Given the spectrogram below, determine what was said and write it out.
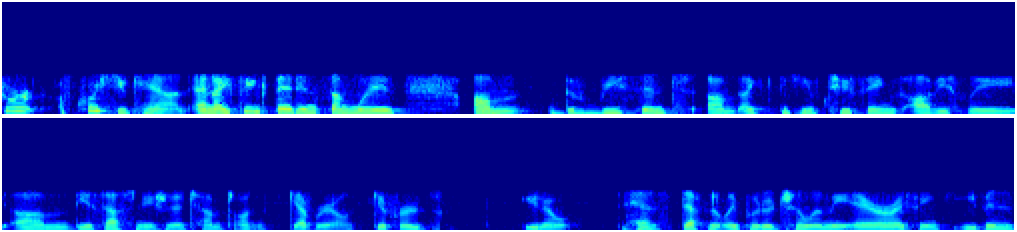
sure, of course you can. And I think that in some ways, um, the recent, um, I'm thinking of two things. Obviously, um, the assassination attempt on Gabrielle Giffords, you know, has definitely put a chill in the air. I think even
